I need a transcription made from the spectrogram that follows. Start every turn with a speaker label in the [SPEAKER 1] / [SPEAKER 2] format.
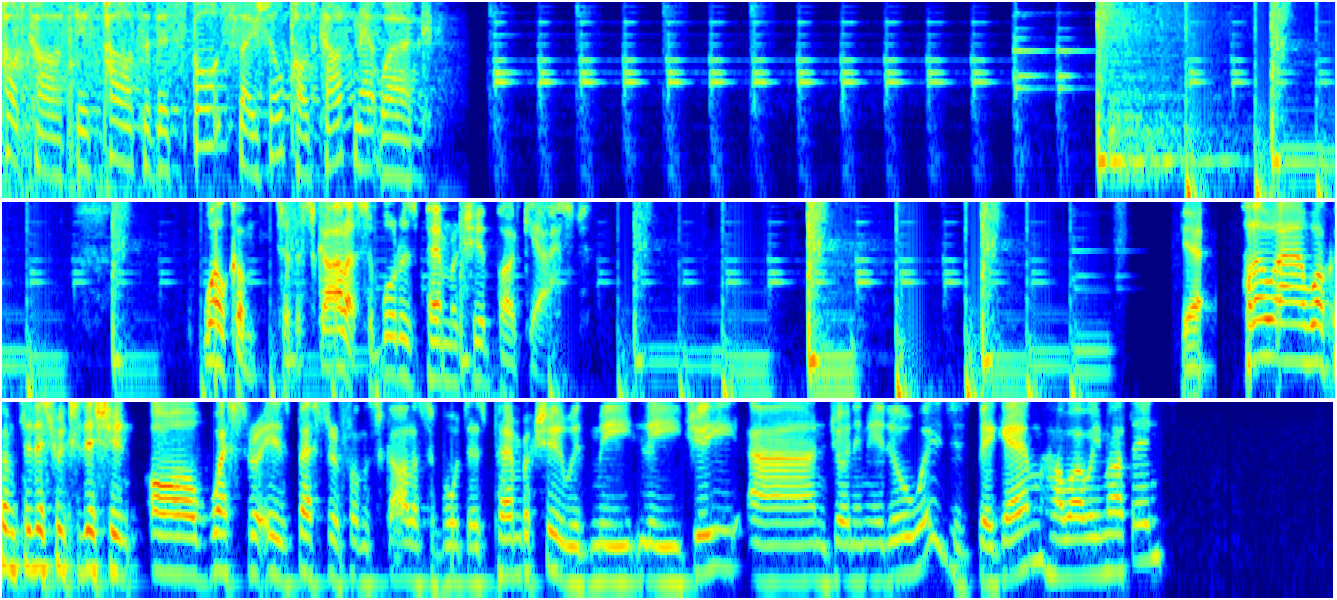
[SPEAKER 1] podcast is part of the Sports Social Podcast Network.
[SPEAKER 2] Welcome to the Scarlet Supporters Pembrokeshire podcast. Yeah. Hello and welcome to this week's edition of Wester is Bester from the Scarlet Supporters Pembrokeshire with me, Lee G, and joining me as always is Big M. How are we, Martin?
